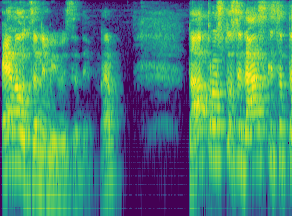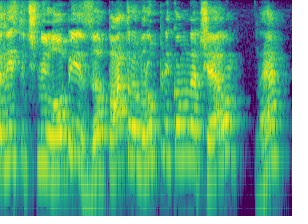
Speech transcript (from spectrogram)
Ena od zanimivih zadev. Ne? Ta prostozidarski satanistični lobby z patrom Rupnikom na čelu ne,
